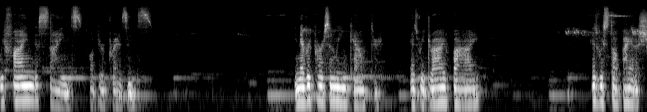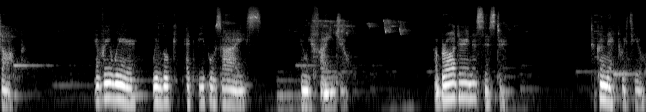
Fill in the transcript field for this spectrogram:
we find the signs of your presence. In every person we encounter, as we drive by, as we stop by at a shop. Everywhere we look at people's eyes and we find you. A brother and a sister to connect with you.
